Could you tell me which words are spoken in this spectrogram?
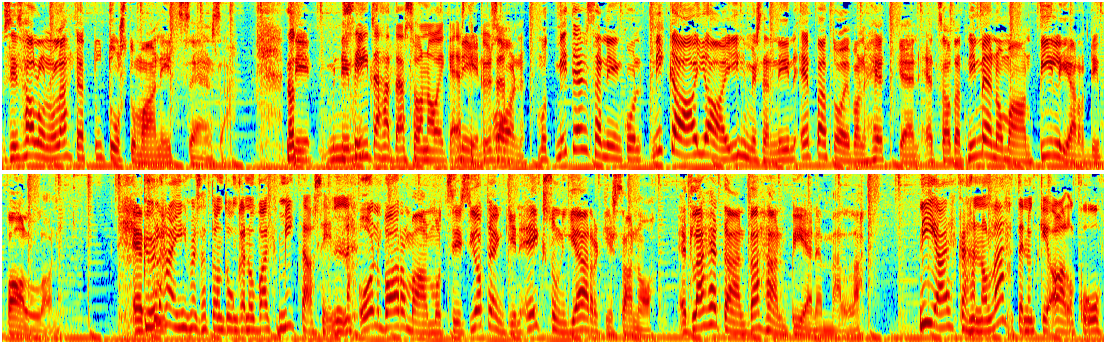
siis halunnut lähteä tutustumaan itseensä. No Niin- niin miksi- siitähän tässä on oikeasti Niin kyse. on. Mutta miten sä niin kun, mikä ajaa ihmisen niin epätoivon hetkeen, että sä otat nimenomaan biljardipallon? Et kun- Kyllähän ihmiset on tunkenut vaikka mitä sinne. On varmaan, mutta siis jotenkin, eikö sun järki sano, että lähdetään vähän pienemmällä? Niin ja ehkä hän on lähtenytkin alkuun.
